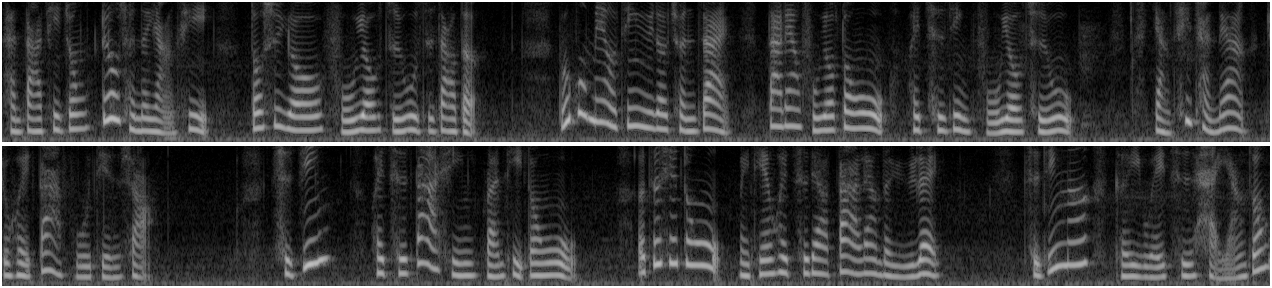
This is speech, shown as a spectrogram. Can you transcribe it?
和大气中六成的氧气都是由浮游植物制造的。如果没有鲸鱼的存在，大量浮游动物会吃进浮游植物，氧气产量就会大幅减少。齿鲸会吃大型软体动物，而这些动物每天会吃掉大量的鱼类。齿鲸呢，可以维持海洋中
